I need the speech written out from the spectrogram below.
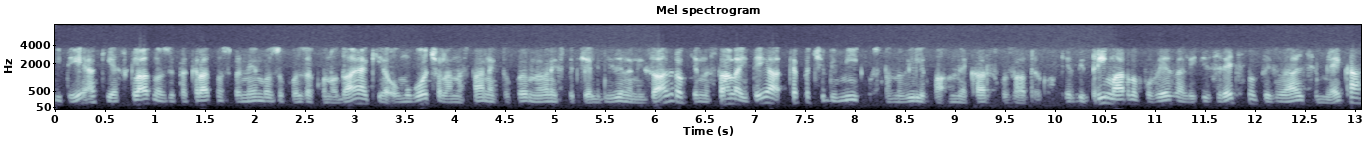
ideja, ki je skladno z takratno spremembo zakonodaje, ki je omogočala nastanek tako imenovanih specializiranih zadrug, je nastala ideja, kaj pa če bi mi ustanovili pa mlekarsko zadrugo, kjer bi primarno povezali izredno proizvajalce mleka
